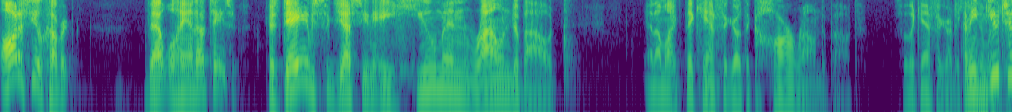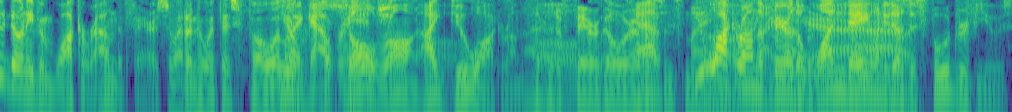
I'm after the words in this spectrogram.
Audacy will cover it. That will hand out tasers. Because Dave's suggesting a human roundabout. And I'm like, they can't figure out the car roundabout. So they can't figure out I mean, human. you two don't even walk around the fair, so I don't know what this faux You're like outrage. so wrong. I oh, do walk around the fair. I've been a fair goer ever Have- since my. you walk around the fair the one day when he does his food reviews.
